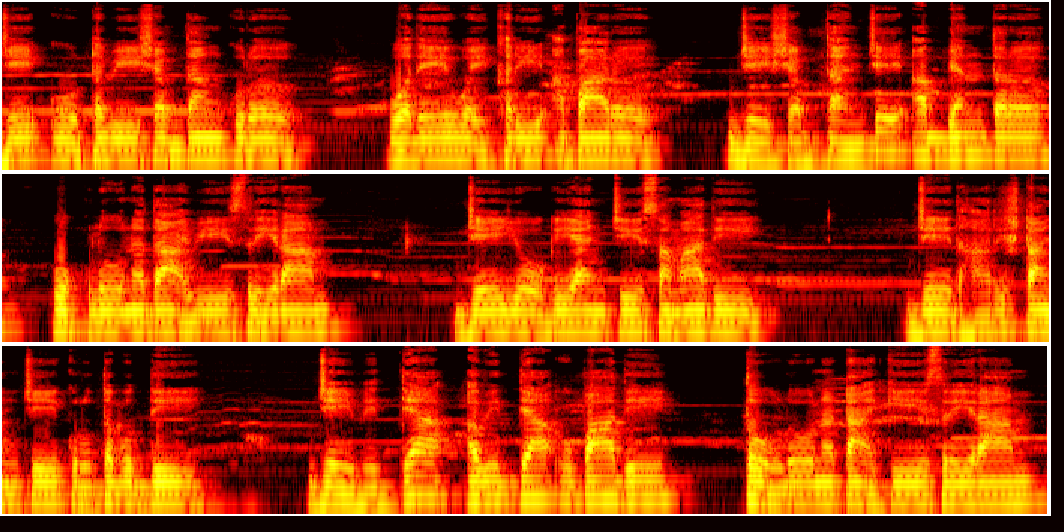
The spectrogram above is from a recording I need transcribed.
जे ओठवी शब्दांकुर वदे वैखरी अपार। जे शब्दांचे अभ्यंतर उकलून दावी श्रीराम। जे योगियांची समाधी जे धारिष्टांची कृतबुद्धी। जे विद्या अविद्या उपाधी तोडून टाकी श्रीराम।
